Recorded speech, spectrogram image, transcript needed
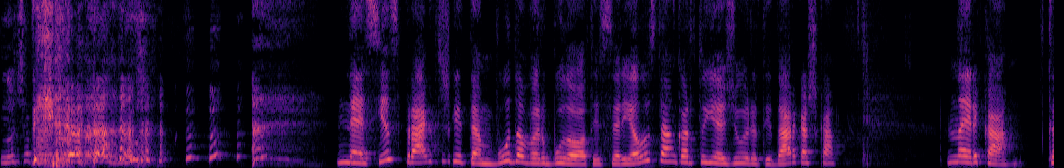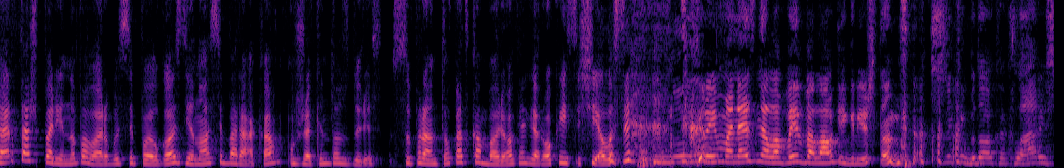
nu čia. Nes jis praktiškai ten būdavo ir būdavo, tai serialus ten kartu jie žiūri, tai dar kažką. Na ir ką, Kartą aš pareinu pavargusi po ilgos dienos į baraką, užrakintos duris. Suprantu, kad kambariokė gerokai įsišėlusi. Nu. Tikrai manęs nelabai belaukia grįžtant. Žinai, kaip būdavo kaklarą iš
